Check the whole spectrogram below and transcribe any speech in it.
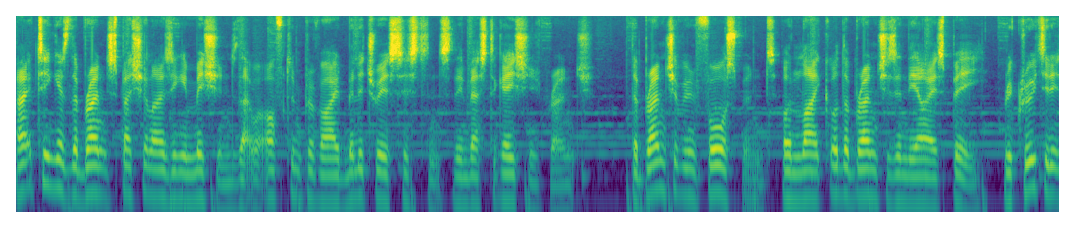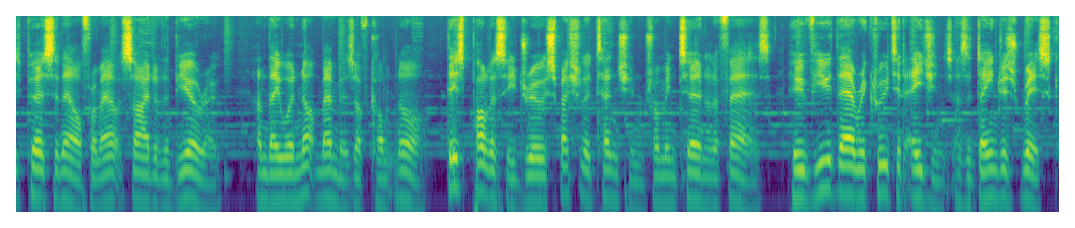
Acting as the branch specialising in missions that will often provide military assistance to the investigations branch, the branch of enforcement, unlike other branches in the ISB, recruited its personnel from outside of the Bureau and they were not members of COMPNOR. This policy drew special attention from internal affairs, who viewed their recruited agents as a dangerous risk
